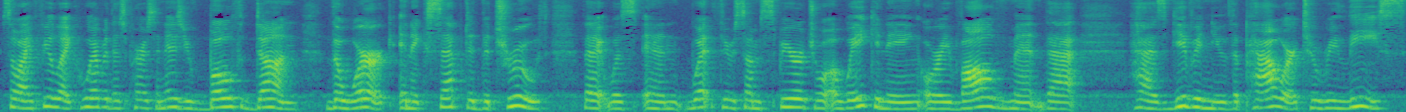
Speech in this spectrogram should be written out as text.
So I feel like whoever this person is, you've both done the work and accepted the truth that it was and went through some spiritual awakening or evolvement that has given you the power to release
